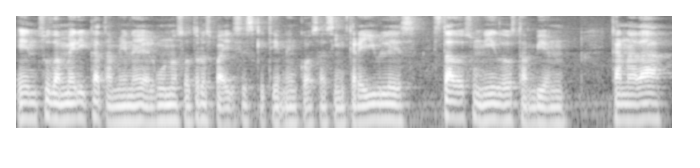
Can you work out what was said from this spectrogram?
En Sudamérica también hay algunos otros países que tienen cosas increíbles. Estados Unidos también, Canadá.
